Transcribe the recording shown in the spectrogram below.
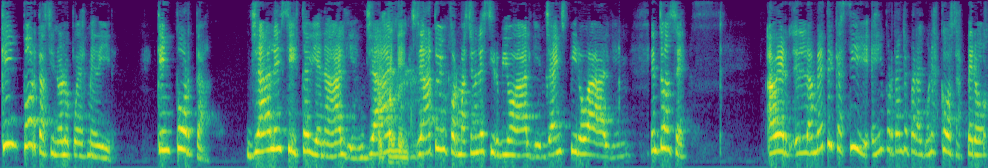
¿Qué importa si no lo puedes medir? ¿Qué importa? Ya le hiciste bien a alguien, ya, ya tu información le sirvió a alguien, ya inspiró a alguien. Entonces, a ver, la métrica sí es importante para algunas cosas, pero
